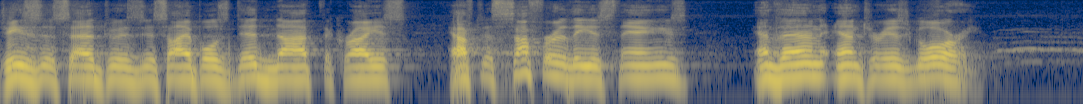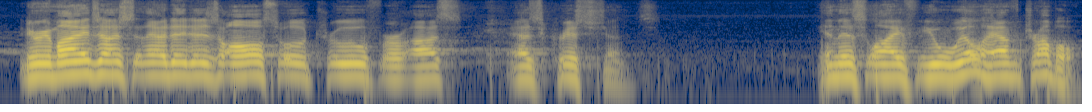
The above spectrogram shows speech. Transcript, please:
Jesus said to his disciples, Did not the Christ have to suffer these things and then enter his glory? And He reminds us that it is also true for us as Christians. In this life, you will have trouble,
